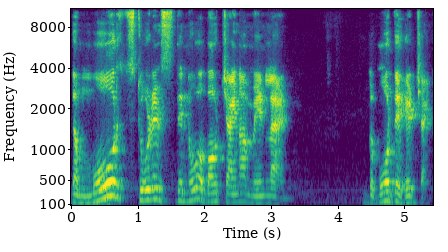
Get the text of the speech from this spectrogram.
the more students they know about China mainland, the more they hate China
